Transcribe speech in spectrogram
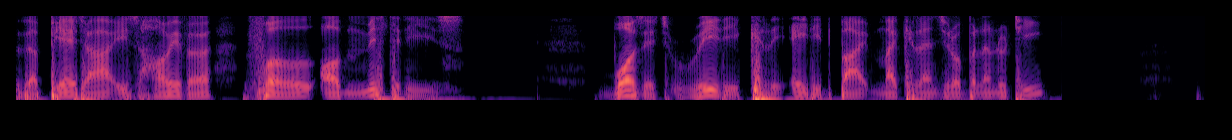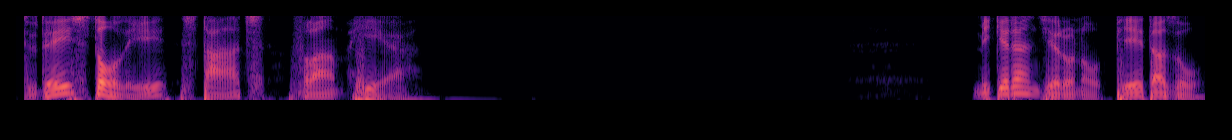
The Pieta is, however, full of mysteries. Was it really created by Michelangelo Buonarroti? Today's story starts from here. ミケランジェロのピエタ像。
